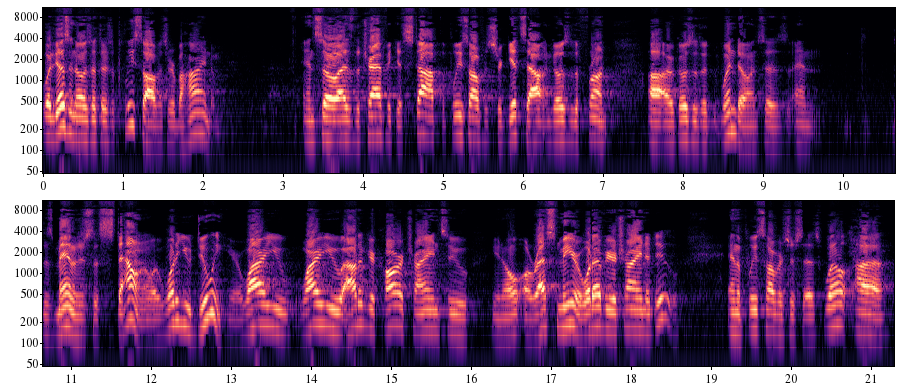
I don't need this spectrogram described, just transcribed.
what he doesn't know is that there's a police officer behind him. And so as the traffic is stopped, the police officer gets out and goes to the front uh, or goes to the window and says, and this man is just astounded. What are you doing here? Why are you why are you out of your car trying to you know arrest me or whatever you're trying to do? And the police officer says, Well, uh,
